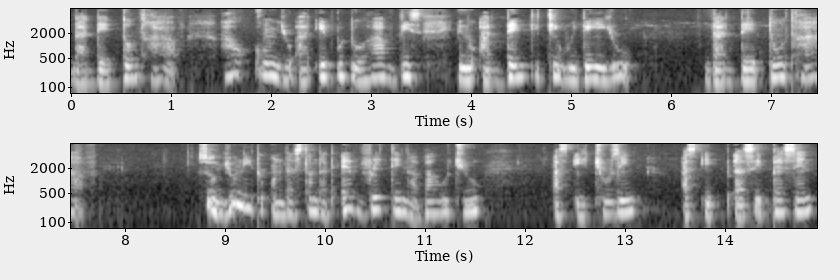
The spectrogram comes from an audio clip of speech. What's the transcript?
that they don't have? How come you are able to have this, you know, identity within you that they don't have? So you need to understand that everything about you as a choosing, as a as a person,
